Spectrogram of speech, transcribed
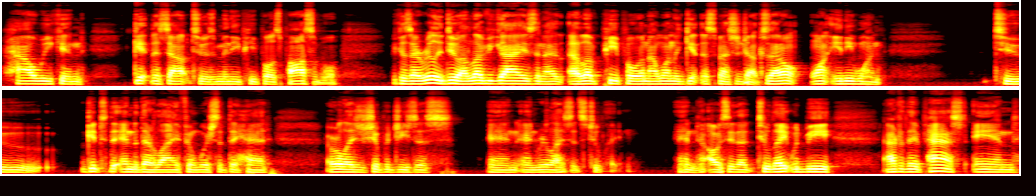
how we can get this out to as many people as possible because I really do. I love you guys and I, I love people and I want to get this message out because I don't want anyone to get to the end of their life and wish that they had a relationship with Jesus and and realize it's too late. And obviously that too late would be after they passed and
